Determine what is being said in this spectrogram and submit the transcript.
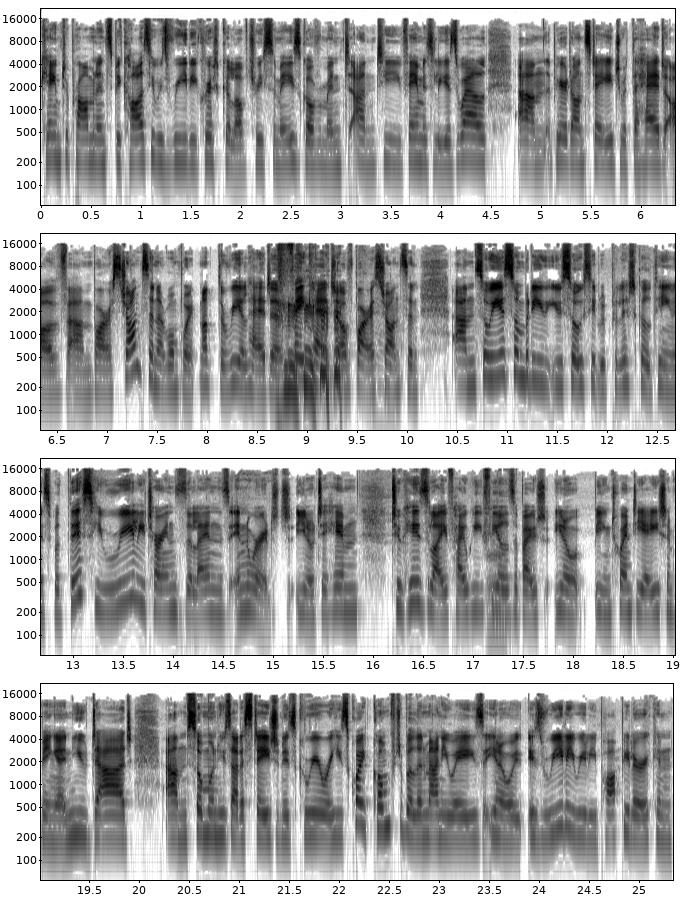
came to prominence because he was really critical of Theresa May's government, and he famously as well um, appeared on stage with the head of um, Boris Johnson at one point, not the real head, a fake head of Boris Johnson. Um, so he is somebody that you associate with political themes, but this he really turns the lens inward, you know, to him, to his life, how he feels about you know being 28 and being a new dad, um, someone who's at a stage in his career where he's quite comfortable in many ways, you know, is really really popular, can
